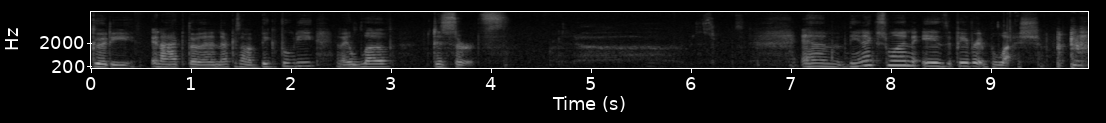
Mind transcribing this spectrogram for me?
goodie. And I have to throw that in there because I'm a big foodie and I love desserts. Love desserts. And the next one is favorite blush.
